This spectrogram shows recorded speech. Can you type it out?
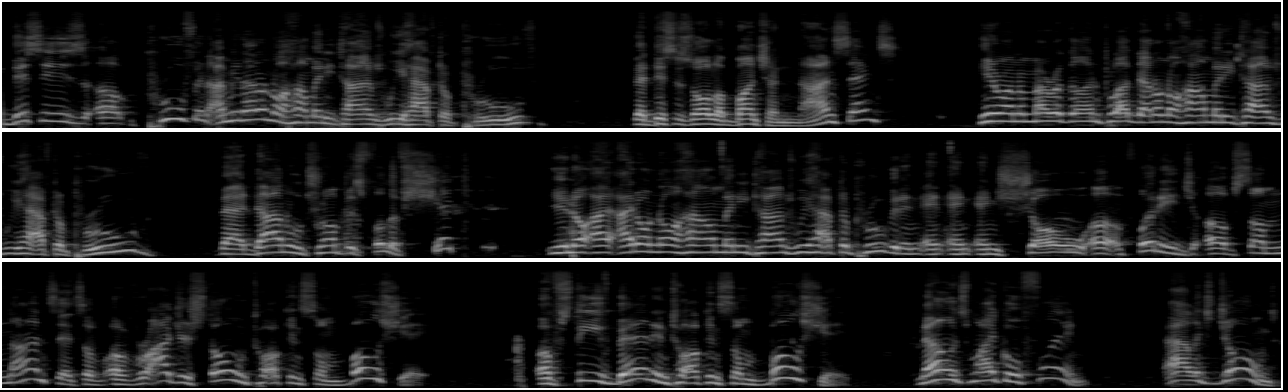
this is uh, proof. And I mean, I don't know how many times we have to prove that this is all a bunch of nonsense here on America Unplugged. I don't know how many times we have to prove that Donald Trump is full of shit. You know, I, I don't know how many times we have to prove it and and, and, show uh, footage of some nonsense of, of Roger Stone talking some bullshit, of Steve Bannon talking some bullshit. Now it's Michael Flynn, Alex Jones,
